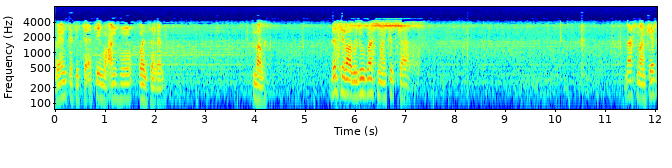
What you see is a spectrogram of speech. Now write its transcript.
وينتفي التأثيم عنه والزلل. بەڵێ. دەرسی ڕابردوو باسمان کرد باسمان کرد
